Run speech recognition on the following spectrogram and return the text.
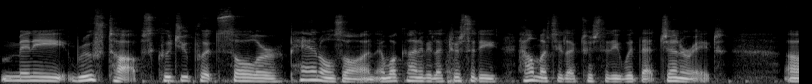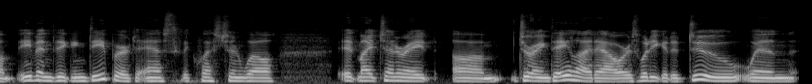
many rooftops could you put solar panels on, and what kind of electricity? How much electricity would that generate? Um, even digging deeper to ask the question, well, it might generate um, during daylight hours. What are you going to do when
